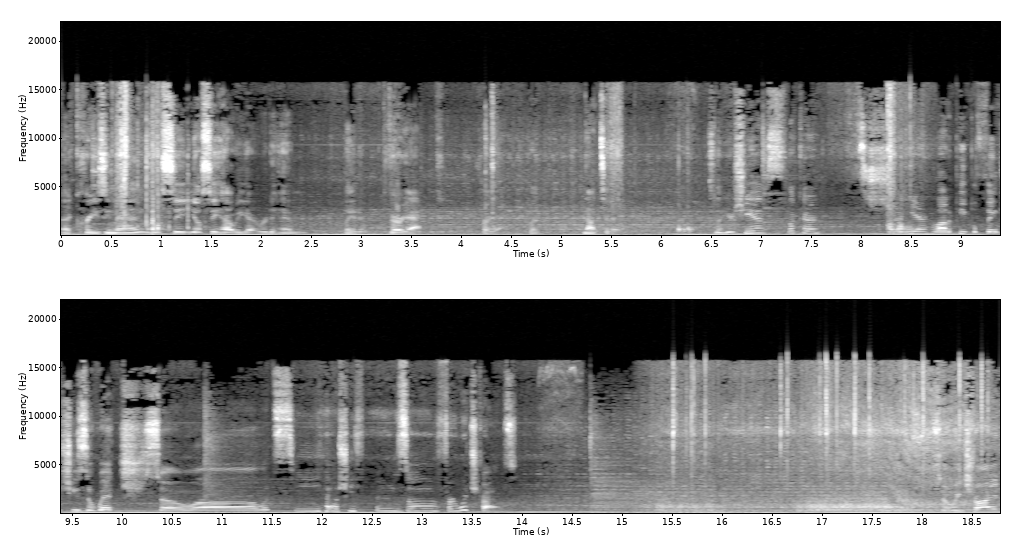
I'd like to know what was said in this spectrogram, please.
that crazy man. You'll see you'll see how we got rid of him later. Very apt, very apt, but not today. So here she is. Look at her. Right here. A lot of people think she's a witch. So uh, let's see how she fares uh, for witch trials. So we tried,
